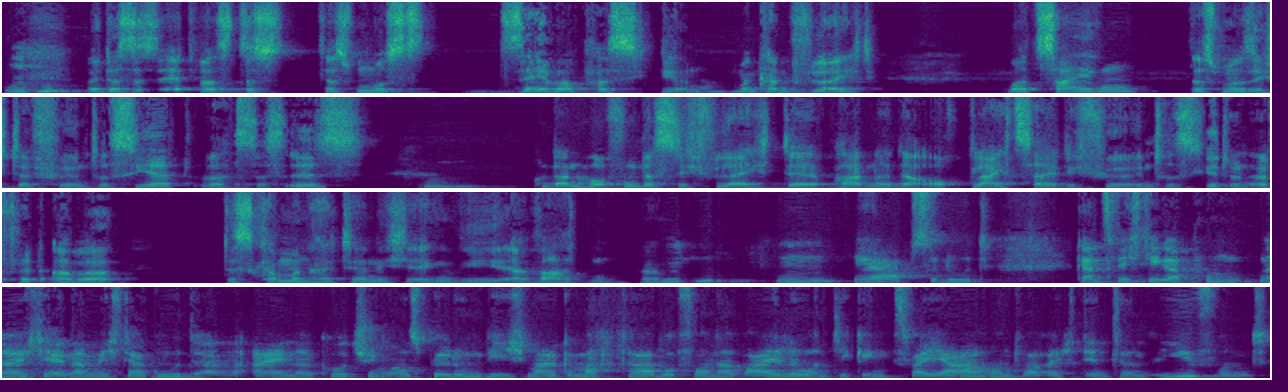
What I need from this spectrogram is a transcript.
Mhm. Weil das ist etwas, das, das muss selber passieren. Mhm. Man kann vielleicht mal zeigen, dass man sich dafür interessiert, was das ist. Mhm. Und dann hoffen, dass sich vielleicht der Partner da auch gleichzeitig für interessiert und öffnet. Aber das kann man halt ja nicht irgendwie erwarten. Ne? Mhm. Ja, absolut. Ganz wichtiger Punkt. Ne? Ich erinnere mich da gut mhm. an eine Coaching-Ausbildung, die ich mal gemacht habe vor einer Weile und die ging zwei Jahre und war recht intensiv. Und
